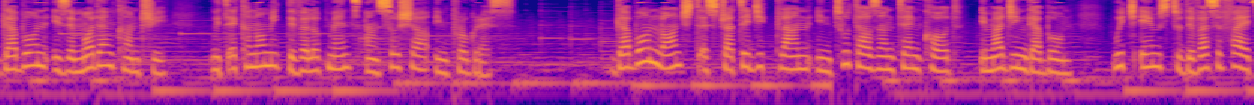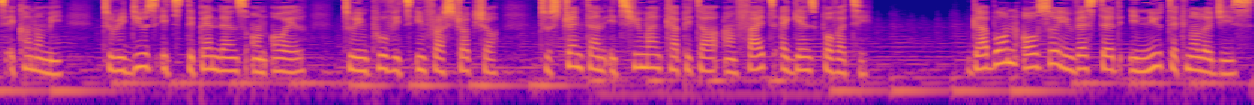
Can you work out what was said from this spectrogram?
Gabon is a modern country, with economic development and social in progress. Gabon launched a strategic plan in 2010 called Imagine Gabon, which aims to diversify its economy, to reduce its dependence on oil, to improve its infrastructure, to strengthen its human capital and fight against poverty. Gabon also invested in new technologies,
